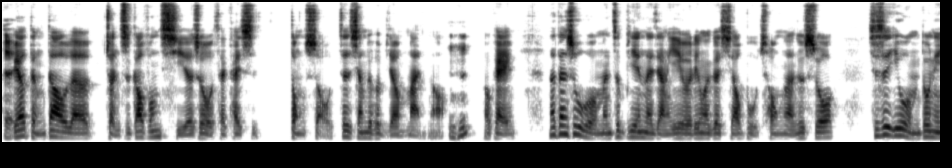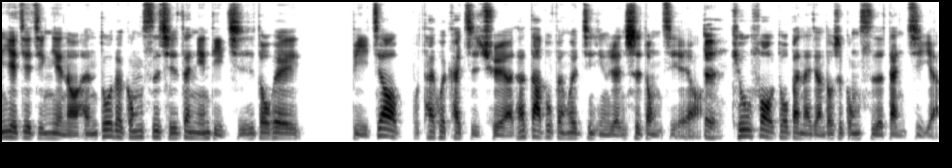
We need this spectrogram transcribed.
对，不要等到了转职高峰期的时候我才开始动手，这相对会比较慢哦。嗯哼，OK，那但是我们这边来讲也有另外一个小补充啊，就是说。其实以我们多年业界经验哦，很多的公司其实，在年底其实都会比较不太会开职缺啊，它大部分会进行人事冻结哦。对，Q four 多半来讲都是公司的淡季啊，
